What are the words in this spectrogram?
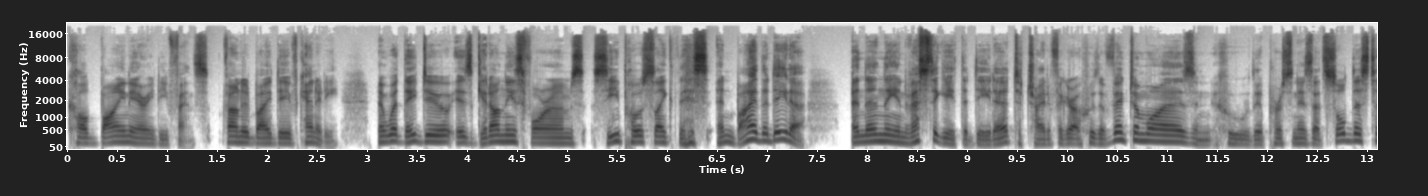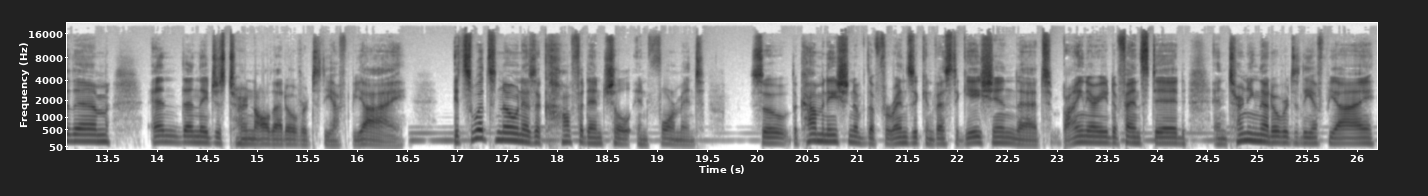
called Binary Defense, founded by Dave Kennedy. And what they do is get on these forums, see posts like this, and buy the data. And then they investigate the data to try to figure out who the victim was and who the person is that sold this to them. And then they just turn all that over to the FBI. It's what's known as a confidential informant. So, the combination of the forensic investigation that Binary Defense did and turning that over to the FBI,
